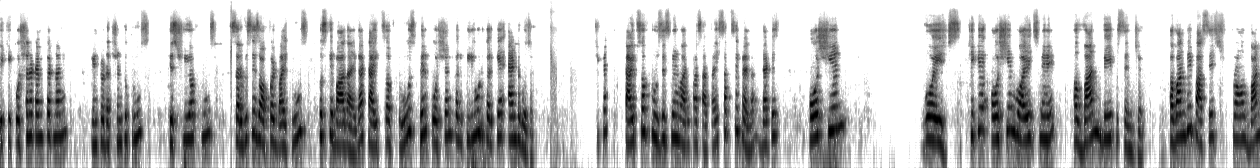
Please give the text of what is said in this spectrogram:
देखिए क्वेश्चन अटेम्प्ट करना है। Introduction to cruise history of cruise services offered by cruise उसके बाद आएगा टाइप्स ऑफ़ क्रूज फिर क्वेश्चन कंक्लूड करके एंड हो जाए। ठीक है? टाइप्स ऑफ़ क्रूजेस में हमारे पास आता है। सबसे पहला दैट इज़ ओशियन वॉइज ठीक है? ओशियन वॉइज में है a one way passenger a one way passage from one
